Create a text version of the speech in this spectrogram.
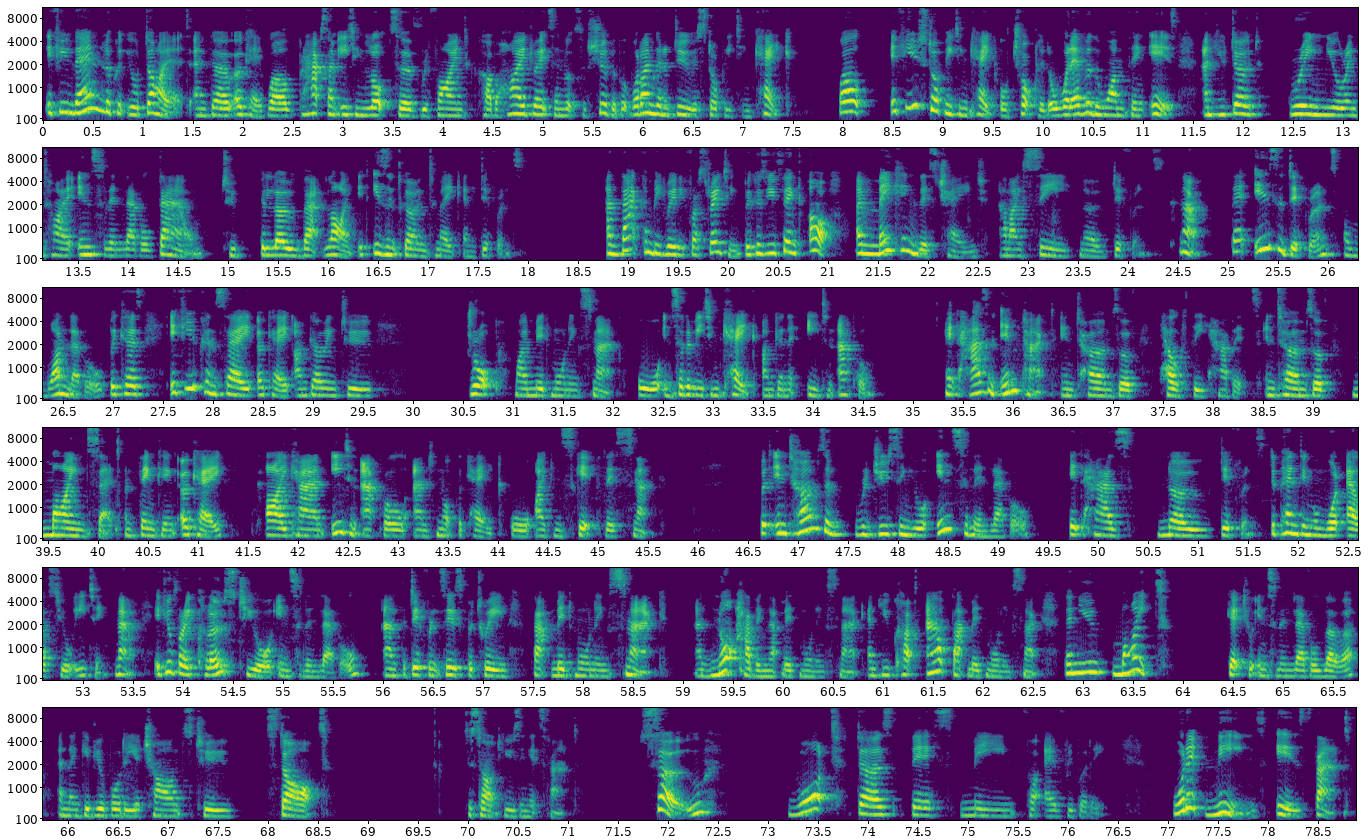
If you then look at your diet and go, okay, well, perhaps I'm eating lots of refined carbohydrates and lots of sugar, but what I'm going to do is stop eating cake. Well, if you stop eating cake or chocolate or whatever the one thing is, and you don't bring your entire insulin level down to below that line, it isn't going to make any difference. And that can be really frustrating because you think, oh, I'm making this change and I see no difference. Now, there is a difference on one level because if you can say, okay, I'm going to drop my mid morning snack, or instead of eating cake, I'm going to eat an apple, it has an impact in terms of healthy habits, in terms of mindset and thinking, okay, I can eat an apple and not the cake, or I can skip this snack. But in terms of reducing your insulin level, it has no difference, depending on what else you're eating. Now, if you're very close to your insulin level, and the difference is between that mid morning snack and not having that mid morning snack, and you cut out that mid morning snack, then you might get your insulin level lower and then give your body a chance to start to start using its fat. So, what does this mean for everybody? What it means is that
